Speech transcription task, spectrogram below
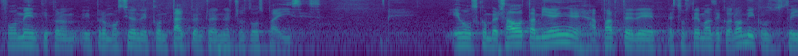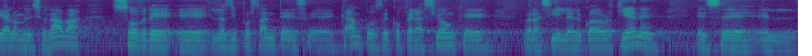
fomente y promocione el contacto entre nuestros dos países. Hemos conversado también, eh, aparte de estos temas económicos, usted ya lo mencionaba, sobre eh, los importantes eh, campos de cooperación que Brasil y el Ecuador tienen. Es el,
